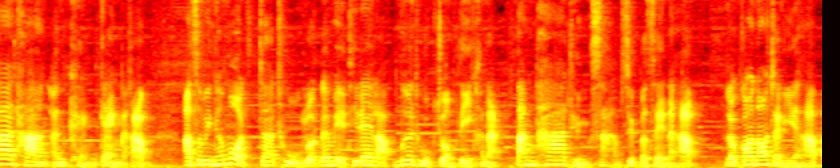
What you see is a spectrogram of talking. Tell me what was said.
ท่าทางอันแข็งแกร่งนะครับอัศวินทั้งหมดจะถูกลดดาเมจที่ได้รับเมื่อถูกโจมตีขณะตั้งท่าถึง 30%นะครับแล้วก็นอกจากนี้นะครับ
